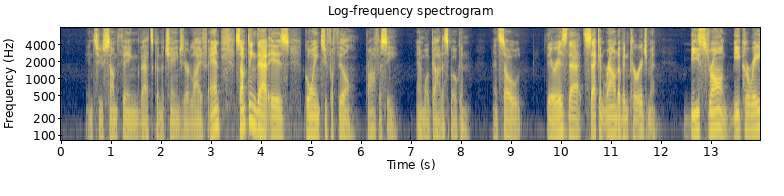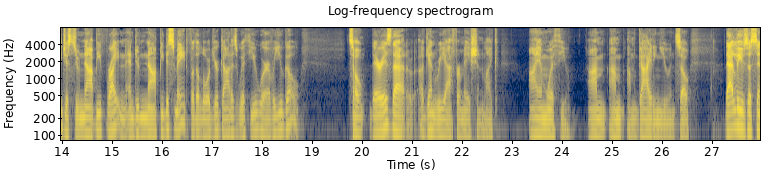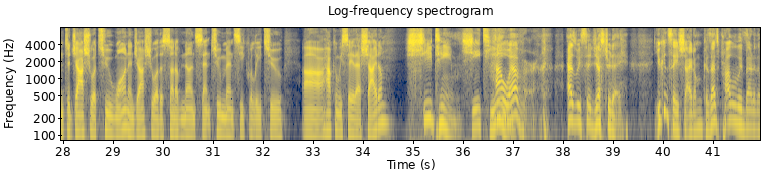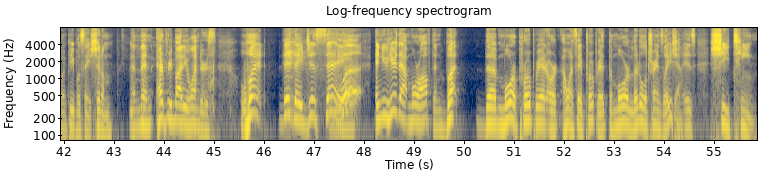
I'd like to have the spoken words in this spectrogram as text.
into something that's going to change their life and something that is going to fulfill prophecy and what God has spoken. And so there is that second round of encouragement. Be strong, be courageous, do not be frightened, and do not be dismayed, for the Lord your God is with you wherever you go. So there is that again reaffirmation like I am with you. I'm I'm I'm guiding you. And so that leaves us into Joshua 2 1. And Joshua, the son of Nun, sent two men secretly to, uh, how can we say that? Shittim? She team. Shittim. However, as we said yesterday, you can say shitem because that's probably better than when people say shitum. And then everybody wonders, what did they just say? What? And you hear that more often, but the more appropriate, or I want to say appropriate, the more literal translation Yeah. is she team,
